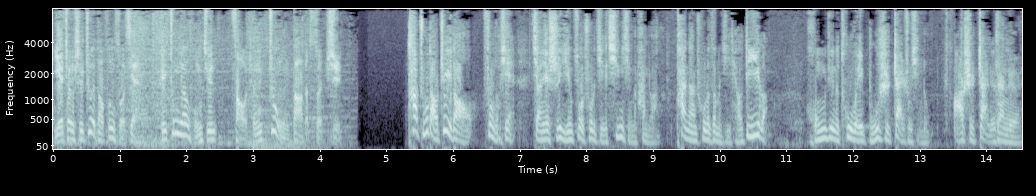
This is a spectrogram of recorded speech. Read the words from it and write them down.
也正是这道封锁线给中央红军造成重大的损失。他主导这道封锁线，蒋介石已经做出了几个清醒的判断了，判断出了这么几条：第一个，红军的突围不是战术行动，而是战略。战略，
